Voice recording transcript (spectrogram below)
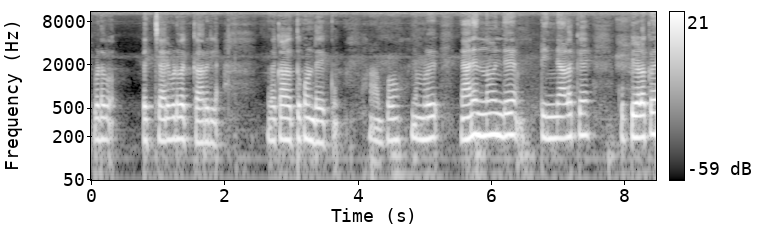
ഇവിടെ വെച്ചാൽ ഇവിടെ വെക്കാറില്ല. അതൊക്കെ അകത്ത് കൊണ്ടുവയ്ക്കും അപ്പോൾ നമ്മൾ ഞാൻ എന്നും എന്റെ ടിന്നാളൊക്കെ കുപ്പികളൊക്കെ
